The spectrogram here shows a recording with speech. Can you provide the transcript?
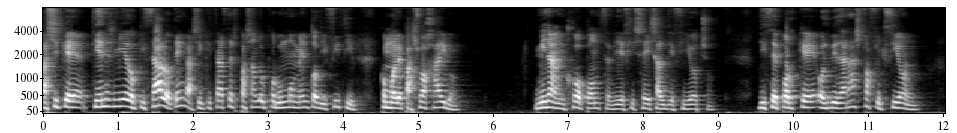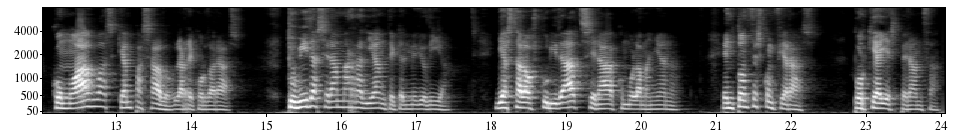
Así que tienes miedo, quizá lo tengas y quizás estés pasando por un momento difícil, como le pasó a Jairo. Mira en Job 11, 16 al 18. Dice, porque olvidarás tu aflicción, como aguas que han pasado la recordarás. Tu vida será más radiante que el mediodía, y hasta la oscuridad será como la mañana. Entonces confiarás, porque hay esperanza.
